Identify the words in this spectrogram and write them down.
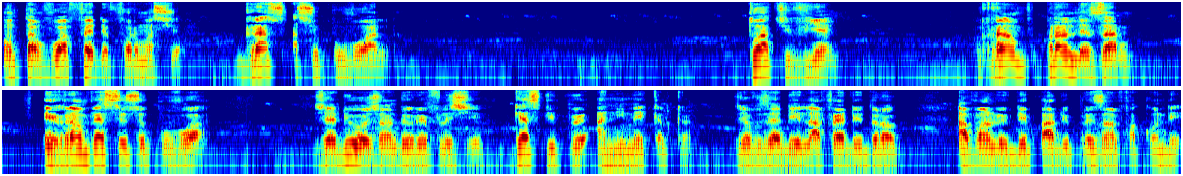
On t'envoie faire des formations grâce à ce pouvoir-là. Toi, tu viens, prendre les armes et renverser ce pouvoir. J'ai dit aux gens de réfléchir. Qu'est-ce qui peut animer quelqu'un? Je vous ai dit l'affaire de drogue. Avant le départ du président Fakonde,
